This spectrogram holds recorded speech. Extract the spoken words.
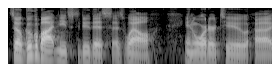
So Googlebot needs to do this as well in order to uh,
